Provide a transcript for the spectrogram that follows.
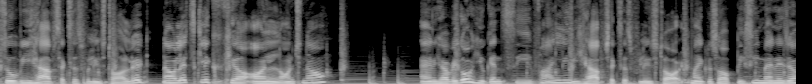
so we have successfully installed it. Now let's click here on launch now and here we go. You can see finally we have successfully installed Microsoft PC Manager.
